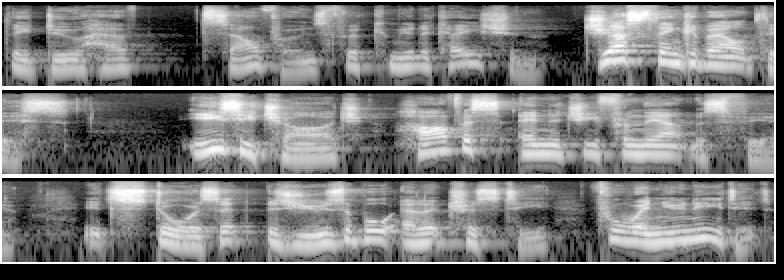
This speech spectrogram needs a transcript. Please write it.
they do have cell phones for communication. Just think about this. Easy Charge harvests energy from the atmosphere. It stores it as usable electricity for when you need it.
